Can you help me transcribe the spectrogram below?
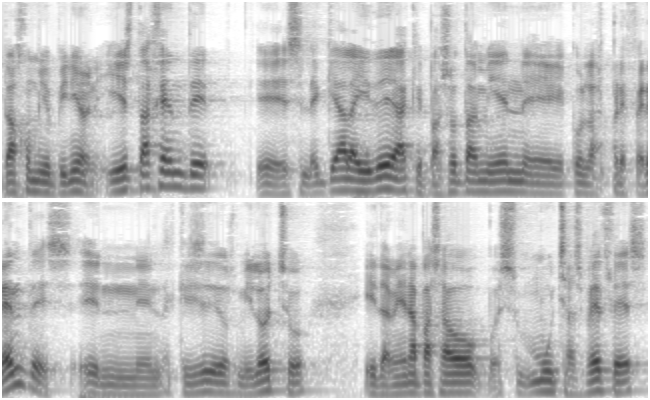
bajo mi opinión. Y esta gente eh, se le queda la idea que pasó también eh, con las preferentes en, la crisis de 2008 y también ha pasado pues muchas veces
